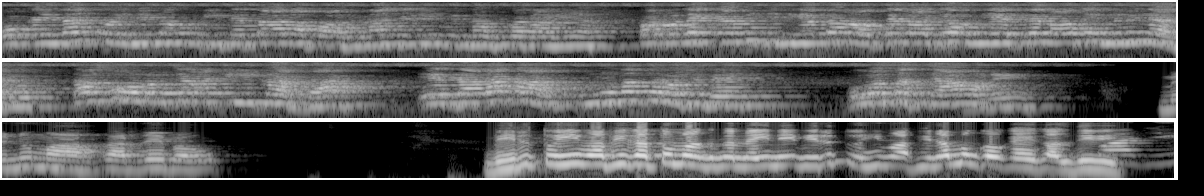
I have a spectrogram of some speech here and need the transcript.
ਉਹ ਕਹਿੰਦਾ ਕੋਈ ਨਹੀਂ ਮੈਂ ਕੁੜੀ ਤੇ ਧਾਰਾ ਪਾ ਦੇਣਾ ਜਿਹੜੀ ਮੈਨੂੰ ਨੌਕਰ ਵਾਲੀ ਆ। ਪਰ ਉਹਨੇ ਕਿਹਾ ਵੀ ਜਿੰਨੀਆਂ ਧਾਰਾ ਉੱਤੇ ਲੱਗ ਗਿਆ ਉਹਨੀਆਂ ਇੱਥੇ ਲਾਓ ਤੇ ਇਹਨੂੰ ਵੀ ਲੈ ਜਾਓ। ਤਾਂ ਸੋੜ ਵਿਚਾਰਾ ਕੀ ਕਰਦਾ। ਏਦਾਂ ਨਾ ਕਰ ਉਹਨੂੰ ਨਾ ਦੋਸ਼ ਦੇ। ਉਹ ਸੱਚਾ ਵਾ। ਨਹੀਂ ਮੈਨੂੰ ਮਾਫ ਕਰ ਦੇ ਬਾਊ। ਵੀਰ ਤੁਸੀਂ ਮਾਫੀ ਕਾਤੋਂ ਮੰਗਦੇ ਨਹੀਂ ਨਹੀਂ ਵੀਰ ਤੁਸੀਂ ਮਾਫੀ ਨਾ ਮੰਗੋ ਕਿਸੇ ਗੱਲ ਦੀ ਵੀ। ਭਾਜੀ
